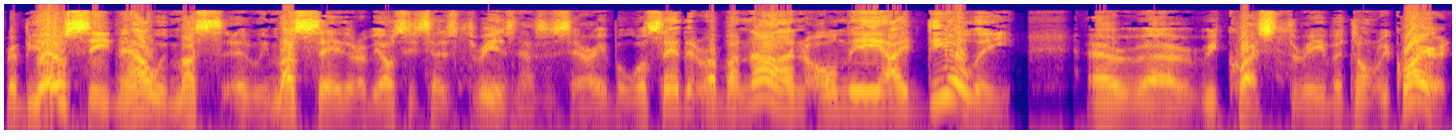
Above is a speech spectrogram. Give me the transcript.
Rabbi Yossi, now we must, uh, we must say that Rabbi Yossi says three is necessary, but we'll say that Rabbanan only ideally, uh, uh, request three, but don't require it.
